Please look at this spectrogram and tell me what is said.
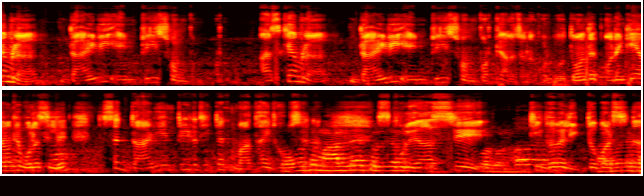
আমরা ডায়েরি এন্ট্রি সম্পর্কে আজকে আমরা ডায়েরি এন্ট্রি সম্পর্কে আলোচনা করব। তোমাদের অনেকেই আমাকে বলেছিলে স্যার ডায়েরি এন্ট্রিটা ঠিকঠাক মাথায় ঢুকছে না। স্কুলে আসছে ঠিকভাবে লিখতে পারছি না।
